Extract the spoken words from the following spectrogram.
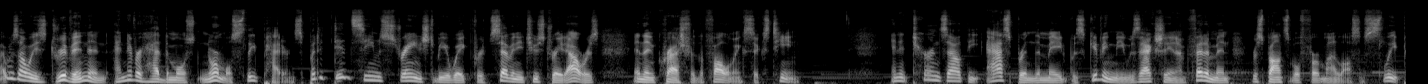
I was always driven, and I never had the most normal sleep patterns, but it did seem strange to be awake for 72 straight hours and then crash for the following 16. And it turns out the aspirin the maid was giving me was actually an amphetamine responsible for my loss of sleep.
